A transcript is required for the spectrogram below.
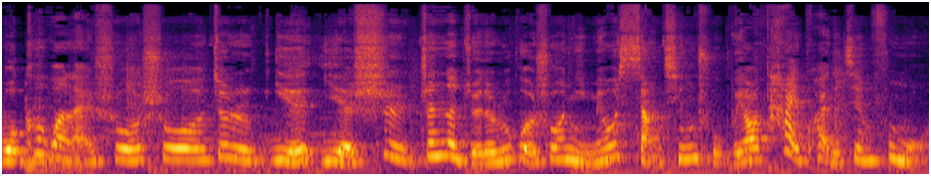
我客观来说说，就是也也是真的觉得，如果说你没有想清楚，不要太快的见父母，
